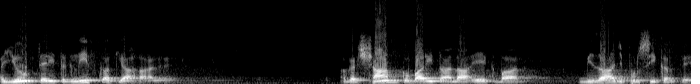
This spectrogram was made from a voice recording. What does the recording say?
ایوب، تیری تکلیف کا کیا حال ہے؟ اگر شام کو باری تالا ایک بار مزاج پرسی کرتے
